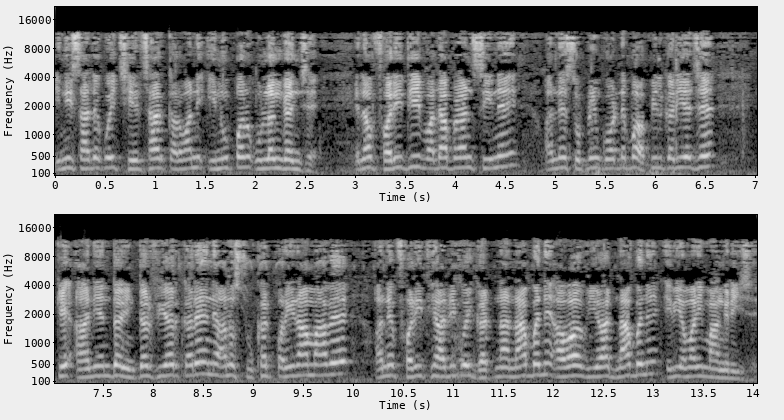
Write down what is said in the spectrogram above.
એની સાથે કોઈ છેડછાડ કરવાની, એનું પણ ઉલ્લંઘન છે. એના ફરીથી વડાપ્રધાન સિંહને અને સુપ્રીમ કોર્ટને પણ અપીલ કરીએ છીએ કે આની અંદર ઇન્ટરફિયર કરે અને આનું સુખદ પરિણામ આવે અને ફરીથી આવી કોઈ ઘટના ના બને, આવા વિવાદ ના બને એવી અમારી માંગણી છે.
